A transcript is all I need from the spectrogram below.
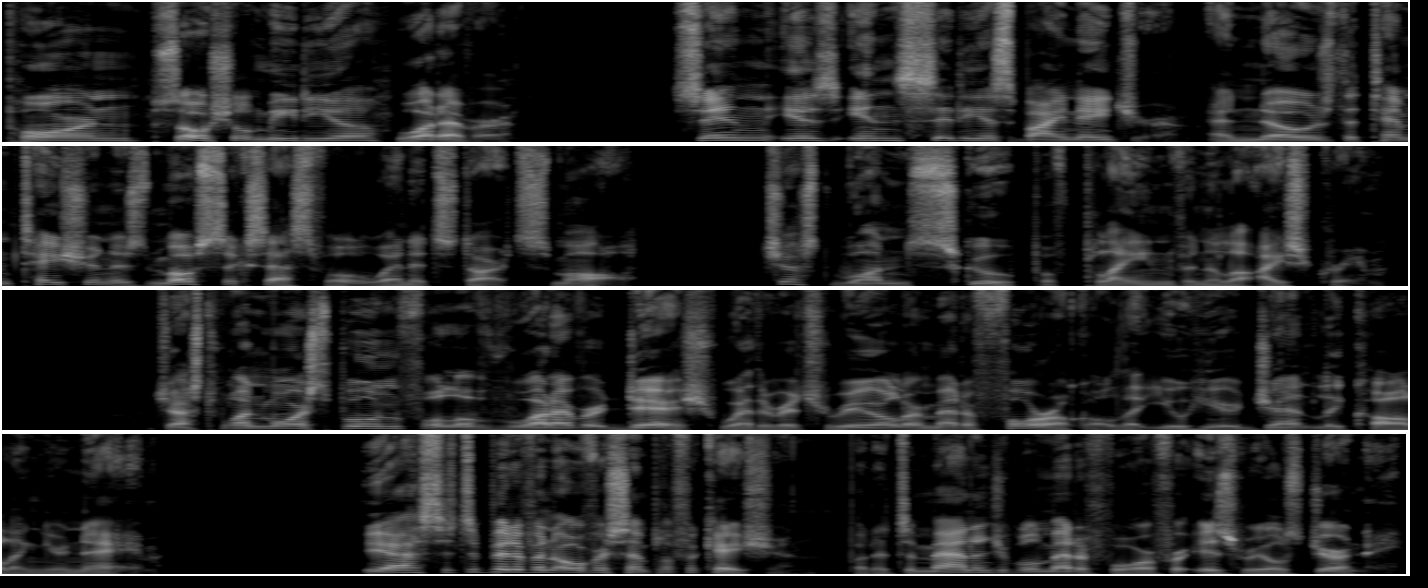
porn, social media, whatever. Sin is insidious by nature and knows the temptation is most successful when it starts small. Just one scoop of plain vanilla ice cream. Just one more spoonful of whatever dish, whether it's real or metaphorical, that you hear gently calling your name. Yes, it's a bit of an oversimplification, but it's a manageable metaphor for Israel's journey.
